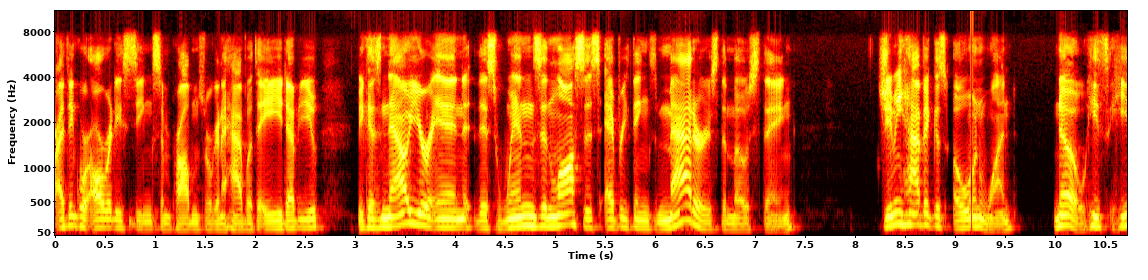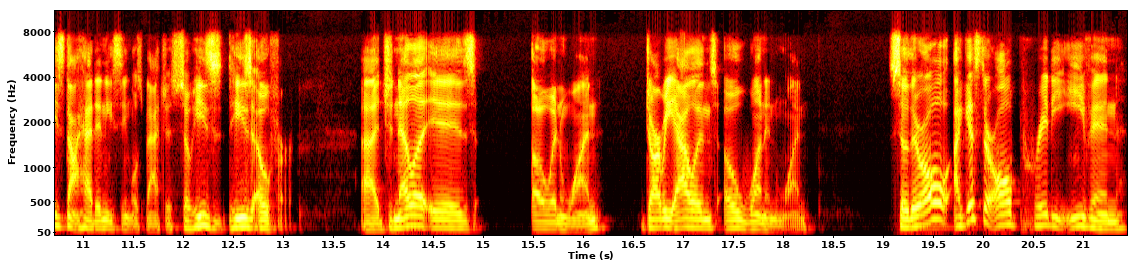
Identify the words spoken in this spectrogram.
I think we're already seeing some problems we're going to have with AEW because now you're in this wins and losses. Everything's matters the most thing. Jimmy Havoc is 0 and 1. No, he's he's not had any singles matches, so he's he's over. Uh, Janela is 0 and 1. Darby Allin's 0 1 and 1. So they're all. I guess they're all pretty even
